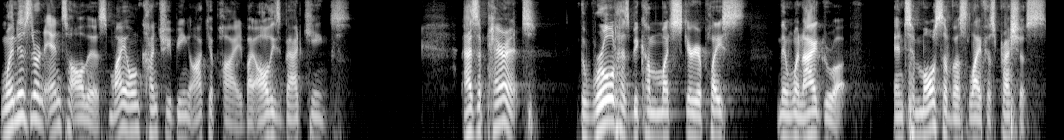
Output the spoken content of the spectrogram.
when is there an end to all this? My own country being occupied by all these bad kings. As a parent, the world has become a much scarier place than when I grew up. And to most of us, life is precious.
